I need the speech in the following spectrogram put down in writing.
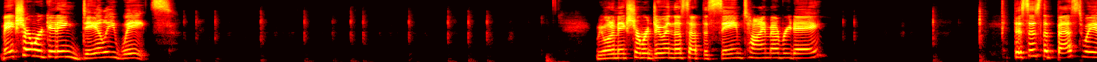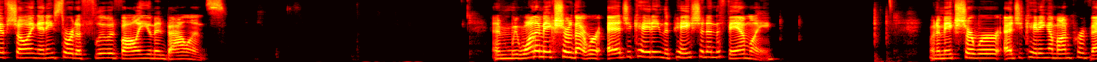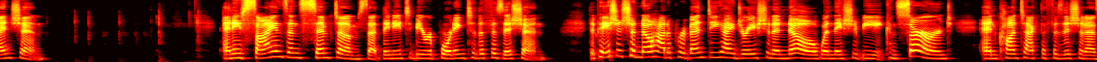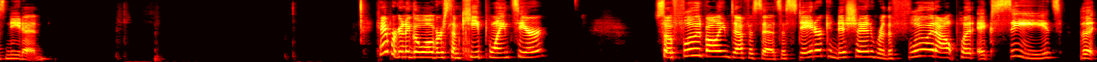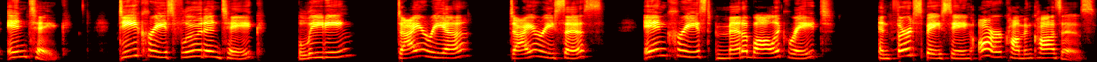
Make sure we're getting daily weights. We want to make sure we're doing this at the same time every day. This is the best way of showing any sort of fluid volume imbalance. And we want to make sure that we're educating the patient and the family. We want to make sure we're educating them on prevention. Any signs and symptoms that they need to be reporting to the physician. The patient should know how to prevent dehydration and know when they should be concerned and contact the physician as needed. Okay, we're going to go over some key points here. So, fluid volume deficits, a state or condition where the fluid output exceeds the intake. Decreased fluid intake, bleeding, diarrhea, diuresis, increased metabolic rate, and third spacing are common causes.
